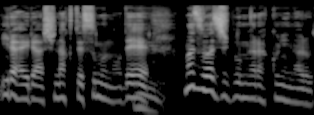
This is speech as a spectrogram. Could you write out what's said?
い。イライラしなくて済むので、うん。まずは自分が楽になる。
